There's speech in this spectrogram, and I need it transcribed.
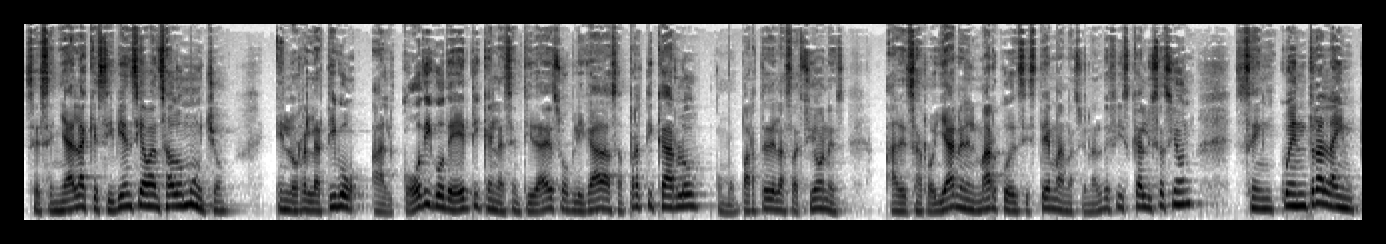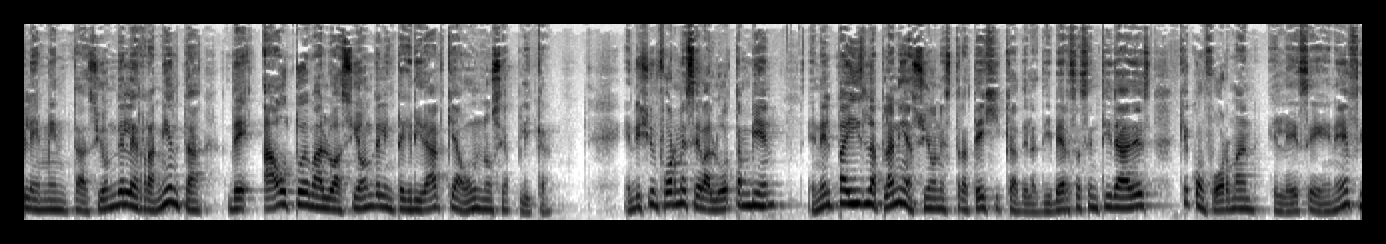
Se señala que si bien se ha avanzado mucho, en lo relativo al código de ética en las entidades obligadas a practicarlo como parte de las acciones a desarrollar en el marco del Sistema Nacional de Fiscalización, se encuentra la implementación de la herramienta de autoevaluación de la integridad que aún no se aplica. En dicho informe se evaluó también en el país la planeación estratégica de las diversas entidades que conforman el SNF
